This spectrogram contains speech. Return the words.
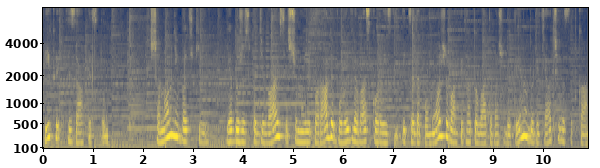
опіки і захисту. Шановні батьки, я дуже сподіваюся, що мої поради були для вас корисні і це допоможе вам підготувати вашу дитину до дитячого садка.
